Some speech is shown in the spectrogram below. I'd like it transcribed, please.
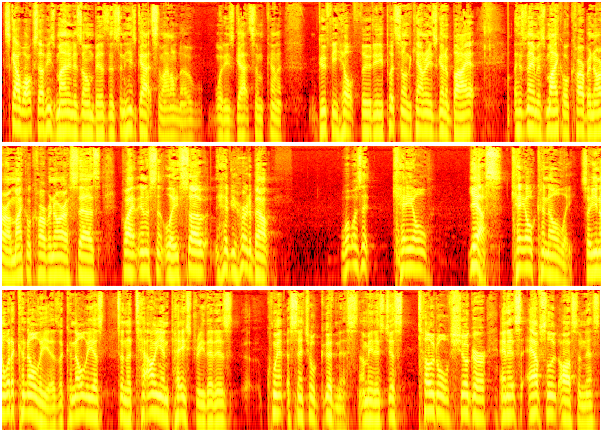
This guy walks up, he's minding his own business, and he's got some, I don't know what he's got, some kind of goofy health food, and he puts it on the counter and he's going to buy it. His name is Michael Carbonaro. Michael Carbonaro says, quite innocently, So, have you heard about, what was it? Kale? Yes, kale cannoli. So, you know what a cannoli is? A cannoli is an Italian pastry that is quintessential goodness. I mean, it's just total sugar and it's absolute awesomeness.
